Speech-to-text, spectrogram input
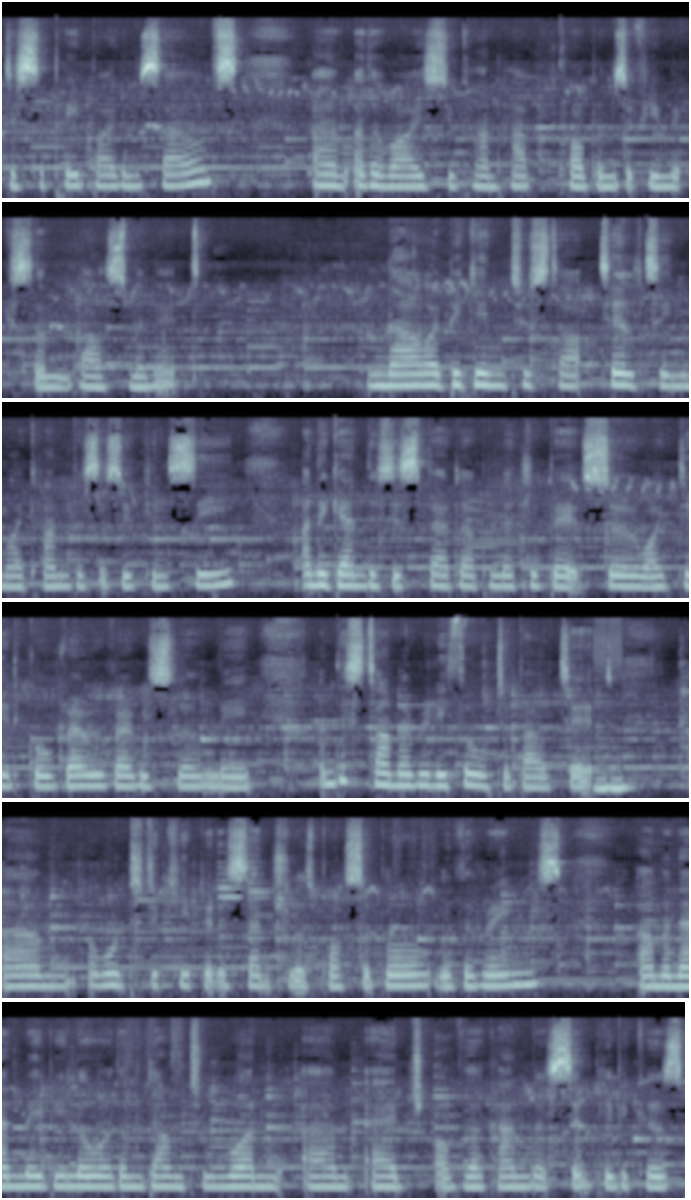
dissipate by themselves. Um, otherwise you can have problems if you mix them last minute. Now I begin to start tilting my canvas as you can see. And again this is sped up a little bit so I did go very very slowly. And this time I really thought about it. Mm-hmm. um, I wanted to keep it as central as possible with the rings um, and then maybe lower them down to one um, edge of the canvas simply because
